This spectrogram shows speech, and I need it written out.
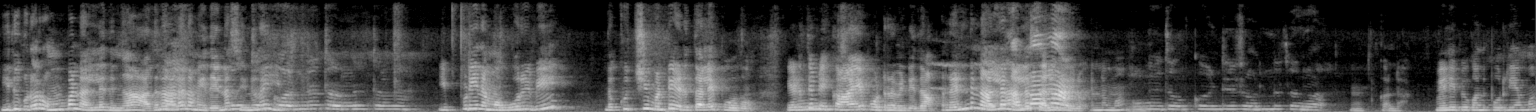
இது கூட ரொம்ப நல்லதுங்க. அதனால நம்ம இதை என்ன செய்யணும்னா இப்- இப்படி நம்ம உருவி இந்த குச்சி மட்டும் எடுத்தாலே போதும். எடுத்து இப்படி காய போட்டுற வேண்டியதுதான். ரெண்டு நாள்ல நல்லா சரியாயிரும். என்னம்மா? ம் கண்டா. வெளியே போய் உட்காந்து போடுறியாம்மா?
